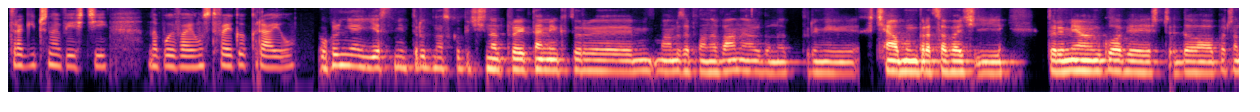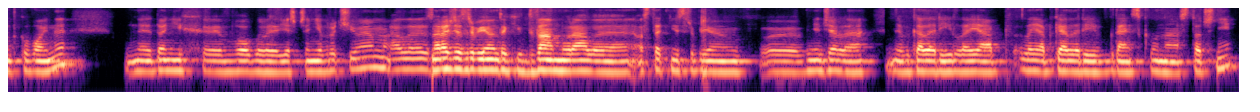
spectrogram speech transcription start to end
tragiczne wieści napływają z Twojego kraju? Ogólnie jest mi trudno skupić się nad projektami, które mam zaplanowane albo nad którymi chciałbym pracować i które miałem w głowie jeszcze do początku wojny. Do nich w ogóle jeszcze nie wróciłem, ale na razie zrobiłem takich dwa murale. Ostatni zrobiłem w, w niedzielę w galerii Layup, Layup Gallery w Gdańsku na Stoczni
